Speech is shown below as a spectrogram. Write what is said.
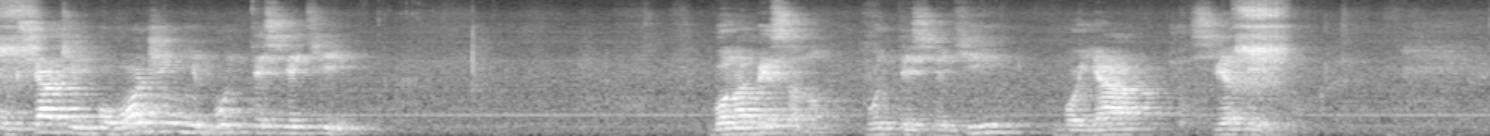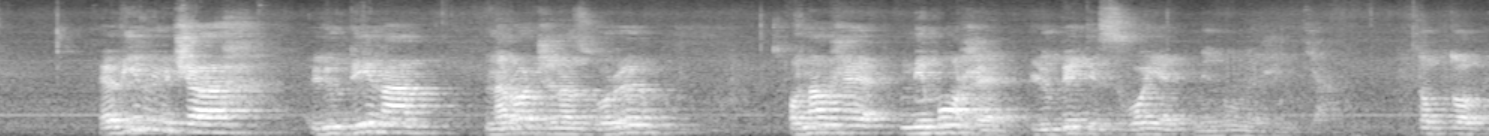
У всякім поводженні будьте святі. Бо написано, будьте святі, бо я святий. Віруюча людина, народжена згори, вона вже не може любити своє минуле життя. Тобто,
